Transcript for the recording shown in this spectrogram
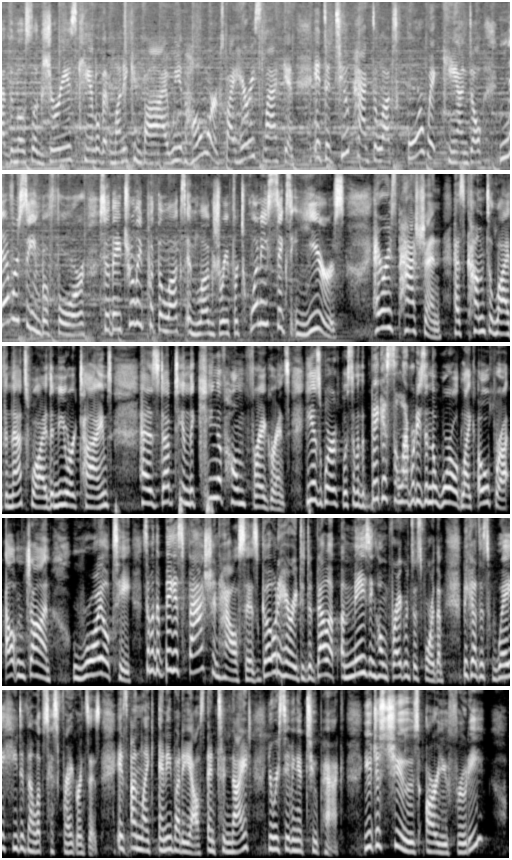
have the most luxurious candle that money can buy. We have HomeWorx by Harry Slatkin. It's a two-pack deluxe four-wick candle, never seen before. So they truly put the luxe in luxury for 26 years. Harry's passion has come to life, and that's why the New York Times has dubbed him the king of home fragrance. He has worked with some of the biggest celebrities in the world, like Oprah, Elton John, royalty. Some of the biggest fashion houses go to Harry to develop amazing home fragrances for them because it's way he develops his fragrances is unlike anybody else. And tonight, you're receiving a two-pack. You just choose, are you fruity?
